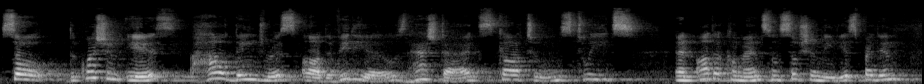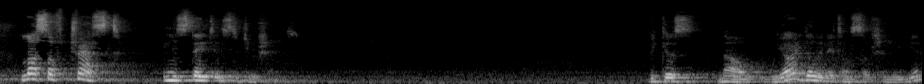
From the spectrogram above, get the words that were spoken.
So the question is, how dangerous are the videos, hashtags, cartoons, tweets, and other comments on social media spreading loss of trust in state institutions? Because now we are doing it on social media.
